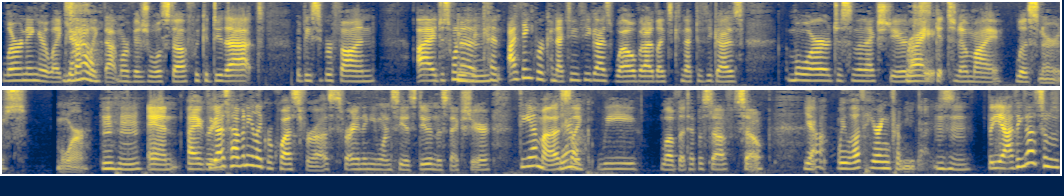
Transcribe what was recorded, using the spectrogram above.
learning or like yeah. stuff like that, more visual stuff. We could do that. Would be super fun. I just want to. Mm-hmm. Con- I think we're connecting with you guys well, but I'd like to connect with you guys more just in the next year. Right. Just get to know my listeners more. Mm-hmm. And I agree. If you guys have any like requests for us for anything you want to see us do in this next year, DM us. Yeah. Like we love that type of stuff. So yeah, we love hearing from you guys. Mm-hmm. But yeah, I think that sums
